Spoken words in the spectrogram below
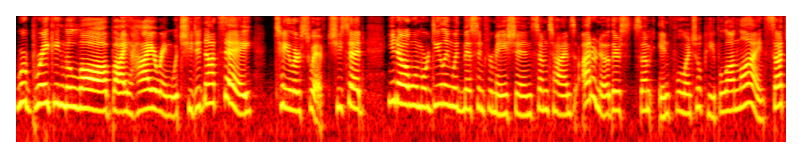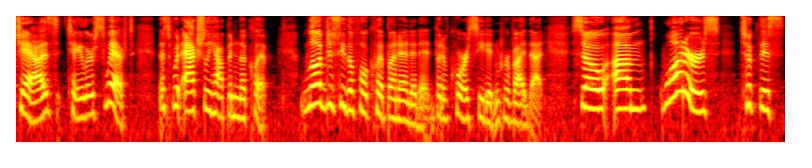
we're breaking the law by hiring, which she did not say, Taylor Swift. She said, you know, when we're dealing with misinformation, sometimes, I don't know, there's some influential people online, such as Taylor Swift. That's what actually happened in the clip. Love to see the full clip unedited, but of course he didn't provide that. So um, Watters took this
